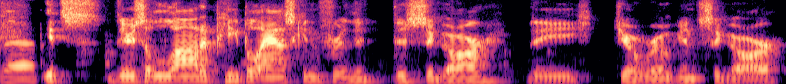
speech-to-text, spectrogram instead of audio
that? it's there's a lot of people asking for the the cigar the joe rogan cigar.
